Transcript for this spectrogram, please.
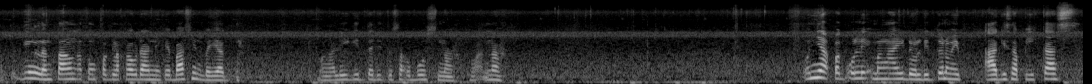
Atuging lang taon atong paglakaw dani kay basin bayag mga ligid ta dito sa ubos na wa na unya pag uli mga idol dito na may agi sa pikas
